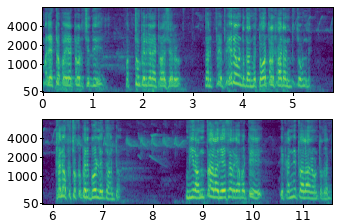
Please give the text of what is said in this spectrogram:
మరి ఎట్ట పోయి ఎట్ట వచ్చింది? మొత్తం పెరుగని ఎట్ట రాశారు? దాని పే- పేరే ఉంటుంది దాని మీద టోటల్ కార్డ్ అంటుంది చూడండి. కానీ ఒక చుక్క పెరుగు కూడా లేదు దాంట్లో. మీరంతా అలా చేశారు కాబట్టి ఇక అన్నిట్లో అలానే ఉంటుందంట.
